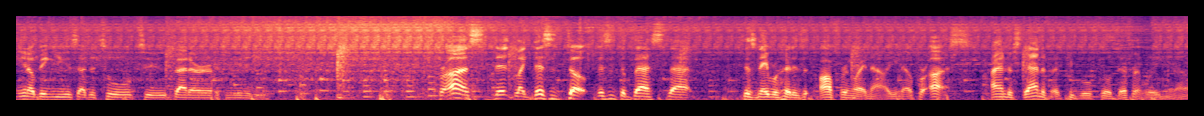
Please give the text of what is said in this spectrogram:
you know, being used as a tool to better the community. For us, this, like this is dope. This is the best that this neighborhood is offering right now. You know, for us. I understand if people feel differently. You know,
